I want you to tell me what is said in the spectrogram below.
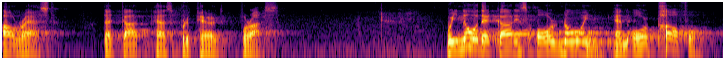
our rest that God has prepared for us. We know that God is all knowing and all powerful,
